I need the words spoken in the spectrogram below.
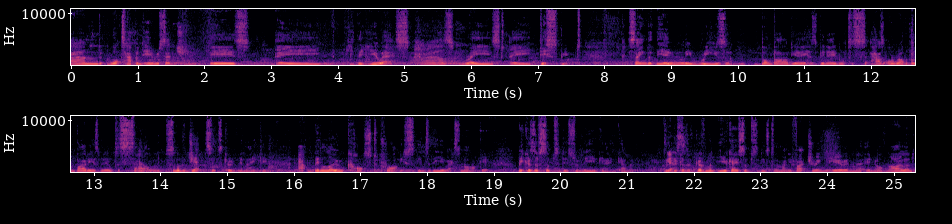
And what's happened here essentially is a the US has raised a dispute saying that the only reason Bombardier has been able to has or rather Bombardier has been able to sell some of the jets it's currently making at below cost price into the US market because of subsidies from the UK and Canada. Yes. Because of government UK subsidies to the manufacturing here in uh, in Northern Ireland,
